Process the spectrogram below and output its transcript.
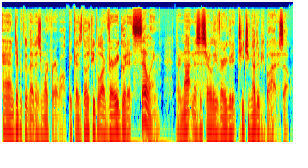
And typically that doesn't work very well because those people are very good at selling. They're not necessarily very good at teaching other people how to sell.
